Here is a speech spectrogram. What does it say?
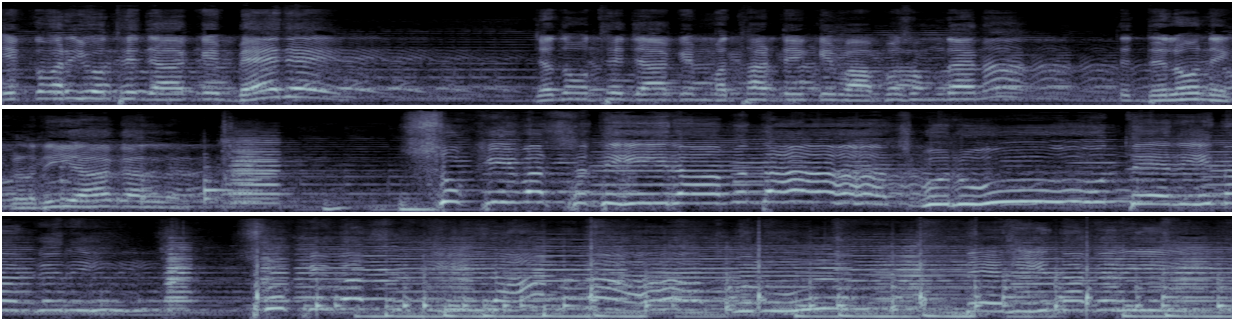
ਇੱਕ ਵਾਰੀ ਉੱਥੇ ਜਾ ਕੇ ਬਹਿ ਜਾਏ ਜਦੋਂ ਉੱਥੇ ਜਾ ਕੇ ਮੱਥਾ ਟੇਕ ਕੇ ਵਾਪਸ ਆਉਂਦਾ ਹੈ ਨਾ, ਤੇ ਦਿਲੋਂ ਨਿਕਲਦੀ ਆ ਗੱਲ। ਸੁਖੀ ਵਸਦੀ ਰਾਮਦਾਸ ਗੁਰੂ ਤੇਰੀ ਨਗਰੀ। ਸੁਖੀ ਵਸਦੀ ਰਾਮਦਾਸ ਗੁਰੂ ਤੇਰੀ ਨਗਰੀ।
